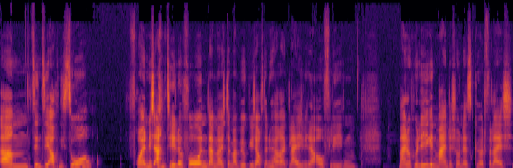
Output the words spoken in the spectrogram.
ähm, sind sie auch nicht so freundlich am Telefon. Da möchte man wirklich auch den Hörer gleich wieder auflegen. Meine Kollegin meinte schon, es gehört vielleicht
